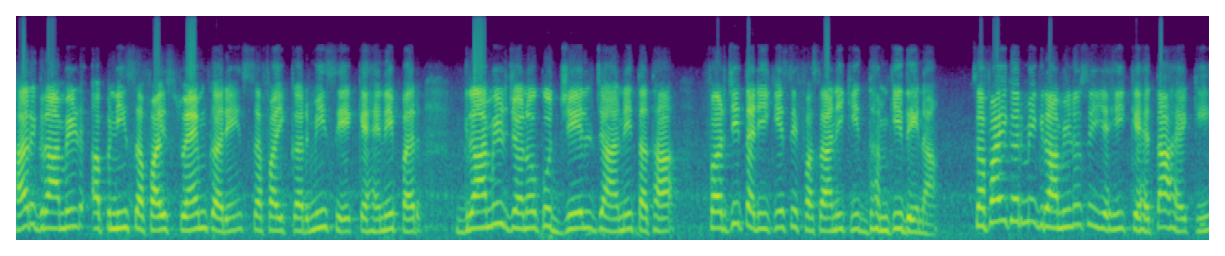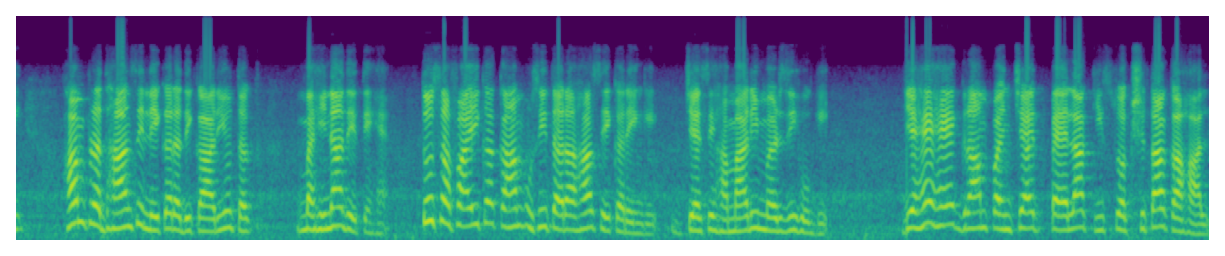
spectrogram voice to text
हर ग्रामीण अपनी सफ़ाई स्वयं करें, सफ़ाई कर्मी से कहने पर ग्रामीण जनों को जेल जाने तथा फर्जी तरीके से फंसाने की धमकी देना। सफ़ाई कर्मी ग्रामीणों से यही कहता है कि हम प्रधान से लेकर अधिकारियों तक महीना देते हैं। तो सफ़ाई का काम उसी तरह से करेंगे, जैसे हमारी मर्ज़ी होगी। यह है ग्राम पंचायत पहला की स्वच्छता का हाल।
